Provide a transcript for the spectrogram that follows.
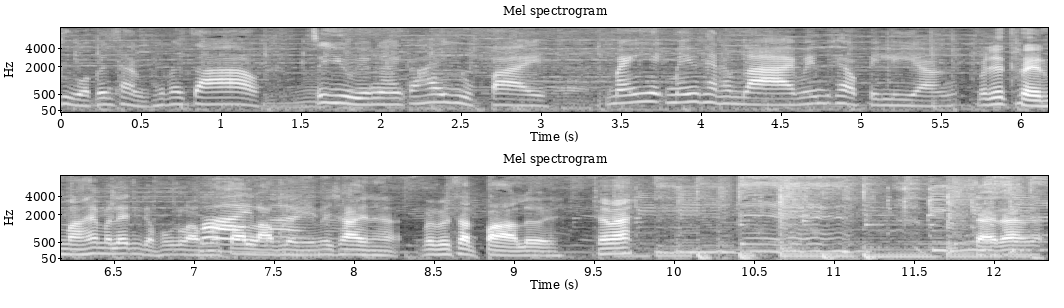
ถือว่าเป็นสัตว์ของเทพเจ้า จะอยู่ยังไงก็ให้อยู่ไป ไม่ไม่มีใครทำลาย ไม่มีใครเอาไปเลี้ยง ไม่ได้เทรนมาให้มาเล่นกับพวกเราไม่มาต้อนรับไม่อะไรอย่างงี้ไม่ใช่นะฮะมันเป็นสัตว์ป่าเลยใช่ไหมแต่ได้นะ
